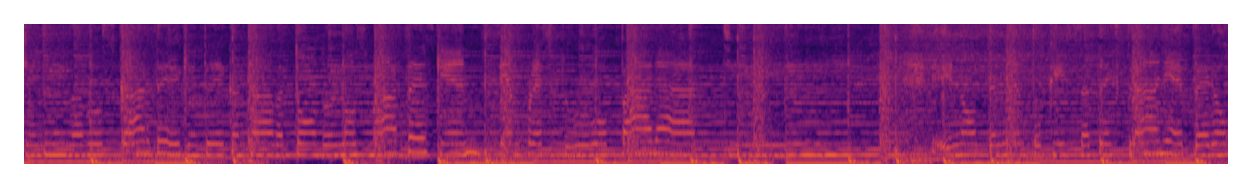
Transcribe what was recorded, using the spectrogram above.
quien iba a buscarte, quien te cantaba todos los martes, siempre estuvo para ti. Y no te miento, quizá te extrañe, pero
